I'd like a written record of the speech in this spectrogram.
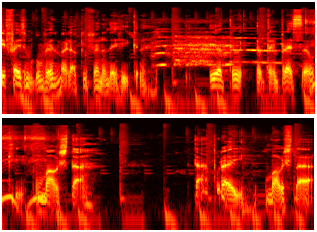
E fez um governo melhor que o Fernando Henrique, né? E eu tenho, eu tenho a impressão que o mal-estar tá por aí. O mal-estar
